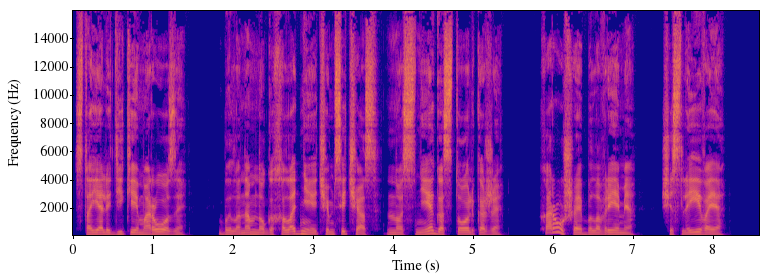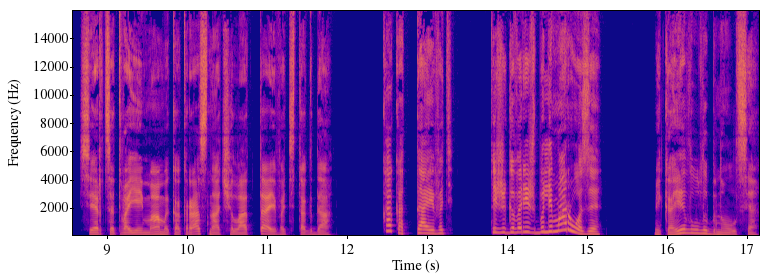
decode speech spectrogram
Стояли дикие морозы. Было намного холоднее, чем сейчас, но снега столько же. Хорошее было время, счастливое. Сердце твоей мамы как раз начало оттаивать тогда». «Как оттаивать? Ты же говоришь, были морозы!» Микаэл улыбнулся.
